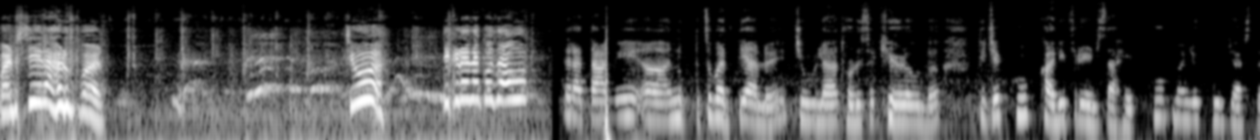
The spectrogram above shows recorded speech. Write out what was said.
पडशी राडू पड चिव तिकडे नको जाऊ. तर आता आम्ही नुकतंच वरती आलोय. चिवला थोडंसं खेळवलं. तिचे खूप खाली फ्रेंड्स आहेत. खूप म्हणजे खूप जास्त.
